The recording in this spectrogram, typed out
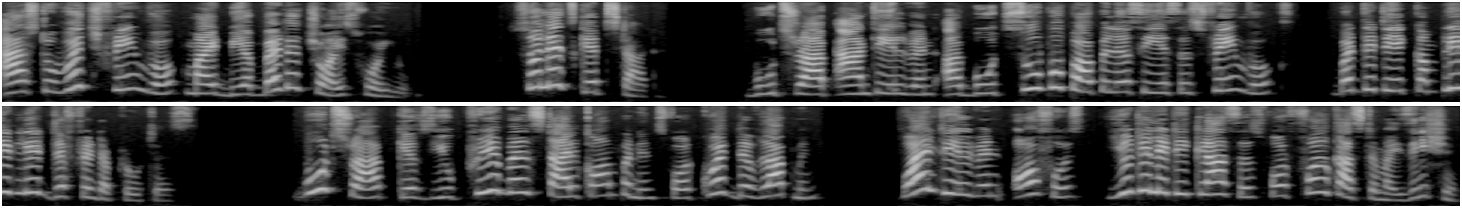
as to which framework might be a better choice for you. So let's get started. Bootstrap and Tailwind are both super popular CSS frameworks but they take completely different approaches. Bootstrap gives you pre-built style components for quick development, while Tailwind offers utility classes for full customization.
